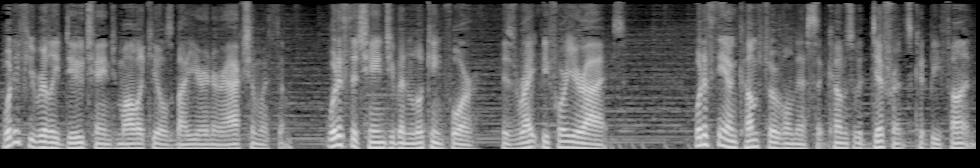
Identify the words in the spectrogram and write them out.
What if you really do change molecules by your interaction with them? What if the change you've been looking for is right before your eyes? What if the uncomfortableness that comes with difference could be fun?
